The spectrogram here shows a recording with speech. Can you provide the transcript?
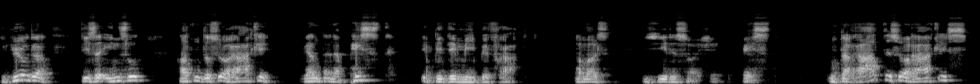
Die Bürger dieser Insel hatten das Orakel während einer Pestepidemie befragt. Damals hieß jede Seuche Pest. Und der Rat des Orakels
